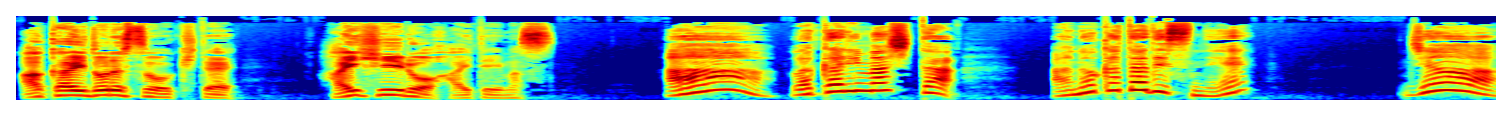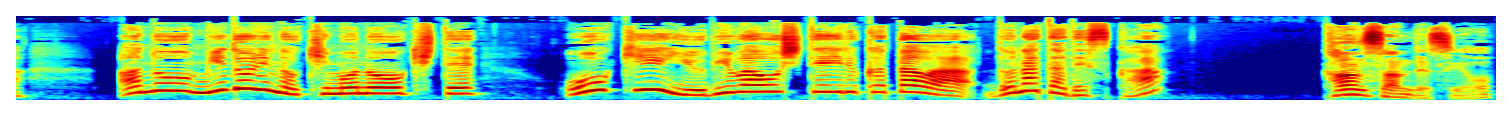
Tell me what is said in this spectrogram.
赤いドレスを着てハイヒールを履いています。ああ、わかりました。あの方ですね。じゃあ、あの緑の着物を着て大きい指輪をしている方はどなたですか？カンさんですよ。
